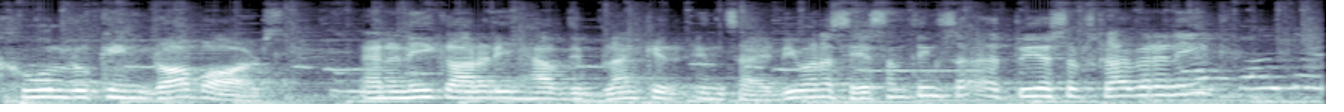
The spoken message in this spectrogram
cool looking robots. And Anik already have the blanket inside. Do you wanna say something to your subscriber, Anik?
